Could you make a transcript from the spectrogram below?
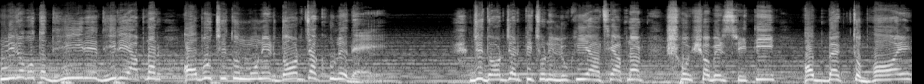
নীরবতা ধীরে ধীরে আপনার অবচেতন মনের দরজা খুলে দেয়। যে দরজার পিছনে লুকিয়ে আছে আপনার শৈশবের স্মৃতি, অব্যক্ত ভয়,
